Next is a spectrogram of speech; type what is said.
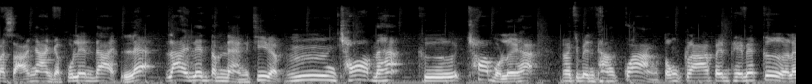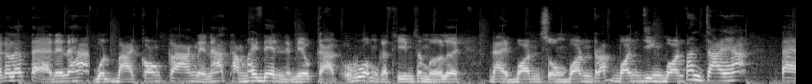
ประสานงานกับผู้เล่นได้ และได้เล่นตำแหน่งที่แบบอืมชอบนะฮะคือชอบหมดเลยฮะไม่ว่าจะเป็นทางกว้างตรงกลางเป็นเพย์เม k เกอร์อะไรก็แล้วแต่เนี่ยนะฮะบทบาทกองกลางเนี่ยนะฮะทำให้เด่นเนี่ยมีโอกาสร่วมกับทีมเสมอเลย ได้บอลส่งบอลรับบอลยิงบอลมั่นใจฮะแต่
